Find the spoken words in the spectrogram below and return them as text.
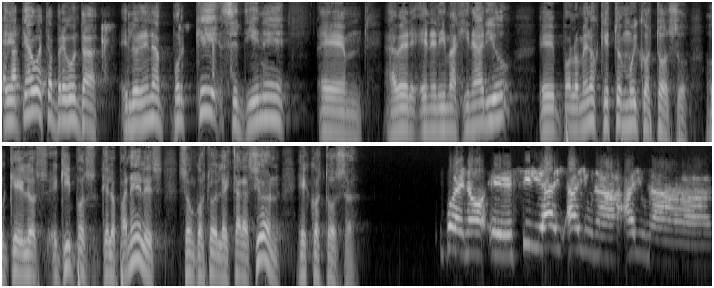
eh, te hago esta pregunta, Lorena, ¿por qué se tiene, a ver, en el imaginario eh, por lo menos que esto es muy costoso, o que los equipos, que los paneles son costosos, la instalación es costosa. Bueno, eh, sí, hay, hay una, hay una,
